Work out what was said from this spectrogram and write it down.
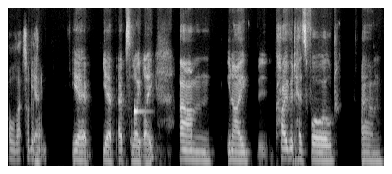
all that sort of yeah. thing. Yeah, yeah, absolutely. Um, you know, COVID has foiled um,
